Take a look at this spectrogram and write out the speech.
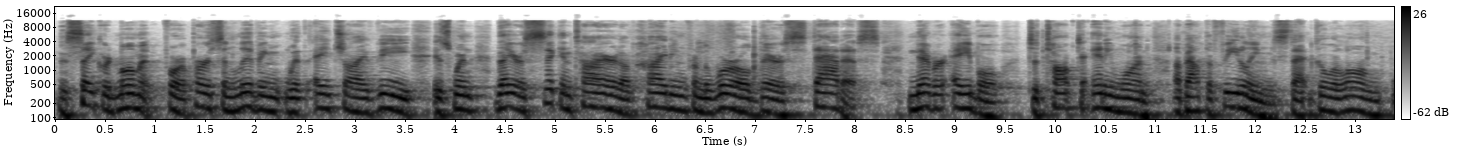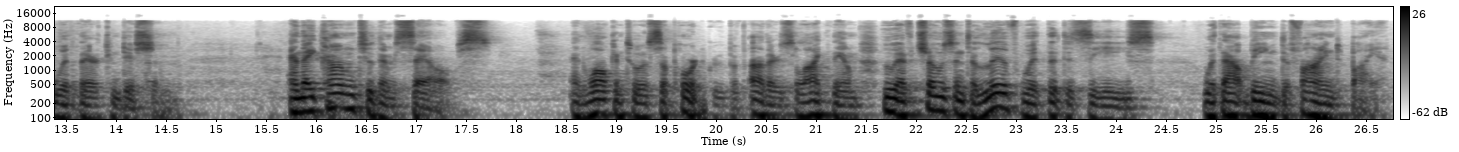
The sacred moment for a person living with HIV is when they are sick and tired of hiding from the world their status, never able to talk to anyone about the feelings that go along with their condition. And they come to themselves and walk into a support group of others like them who have chosen to live with the disease without being defined by it.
